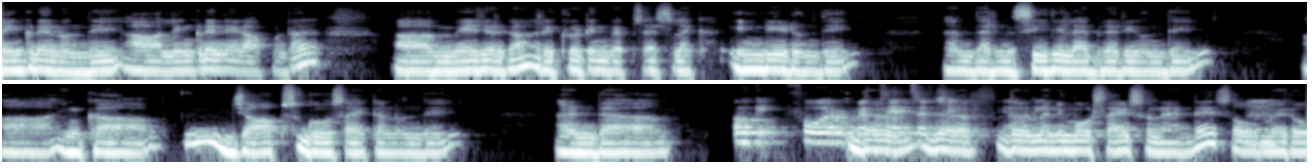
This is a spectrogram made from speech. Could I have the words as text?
LinkedIn ఉంది. ఆ లింక్డ్ఇనే కాకుండా మేజర్గా రిక్రూటింగ్ వెబ్సైట్స్ లైక్ ఇండీడ్ ఉంది. అండ్ దెన్ సివి లైబ్రరీ ఉంది. ఇంకా జాబ్స్ గో సైట్ అని ఉంది. And okay four websites there many more sites ఉన్నాయండి. సో Hmm. మీరు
